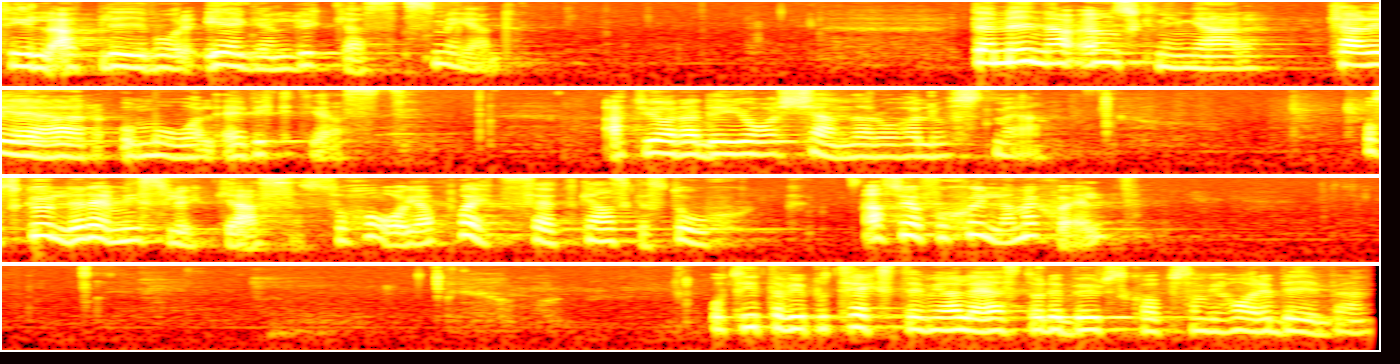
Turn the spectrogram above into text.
till att bli vår egen lyckas smed. Där mina önskningar, karriär och mål är viktigast. Att göra det jag känner och har lust med. Och skulle det misslyckas så har jag på ett sätt ganska stor... Alltså jag får skylla mig själv. Och tittar vi på texten vi har läst och det budskap som vi har i Bibeln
